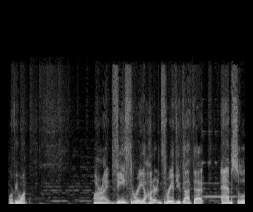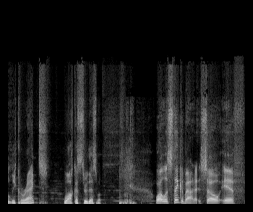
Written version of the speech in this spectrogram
or V1. All right. V3, 103 of you got that absolutely correct. Walk us through this one. Well, let's think about it. So if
